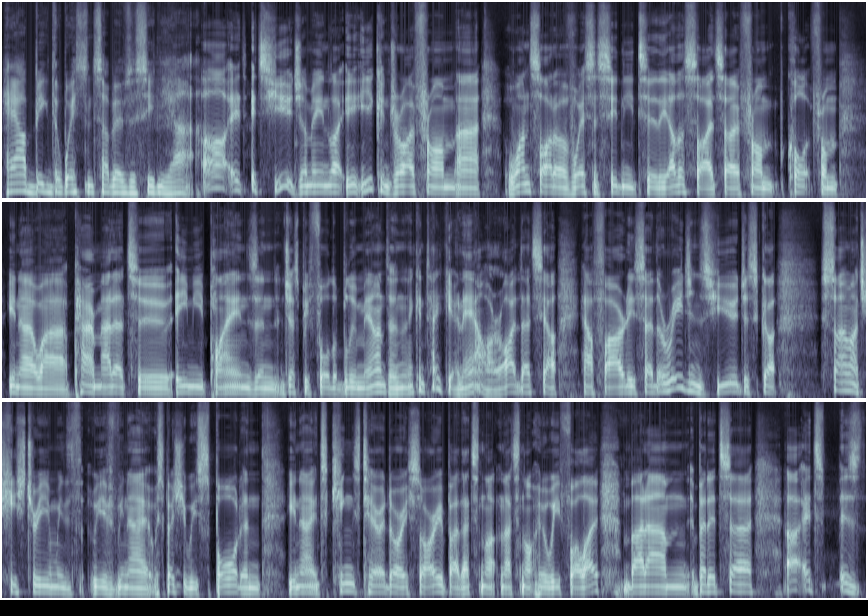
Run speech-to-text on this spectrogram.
how big the western suburbs of Sydney are. Oh, it, it's huge. I mean, like you can drive from uh, one side of Western Sydney to the other side. So from call it from you know uh, Parramatta to Emu Plains and just before the Blue Mountain, and it can take you an hour, right? That's how how far it is. So the region's huge. It's got so much history and with with you know especially with sport and you know it's King's territory. Sorry, but that's not that's not who we follow. But um, but it's uh, uh it's there's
